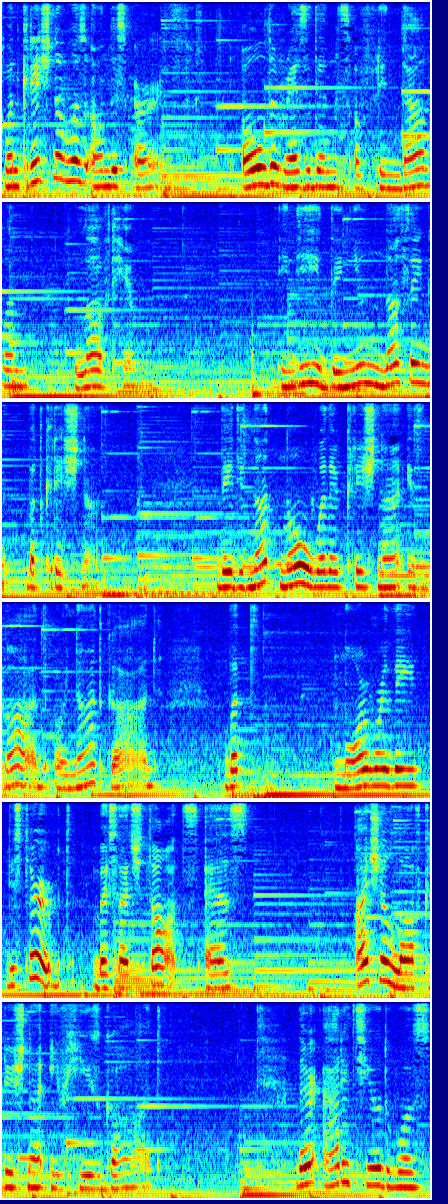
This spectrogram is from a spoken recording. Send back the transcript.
When Krishna was on this earth, all the residents of Vrindavan loved him. Indeed, they knew nothing but Krishna. They did not know whether Krishna is God or not God, but nor were they disturbed by such thoughts as, I shall love Krishna if he is God. Their attitude was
